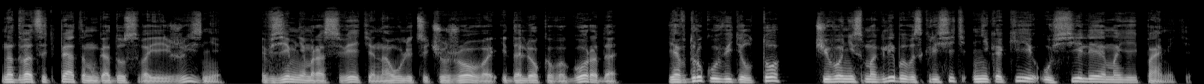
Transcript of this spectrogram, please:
на двадцать пятом году своей жизни, в зимнем рассвете на улице чужого и далекого города, я вдруг увидел то, чего не смогли бы воскресить никакие усилия моей памяти.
